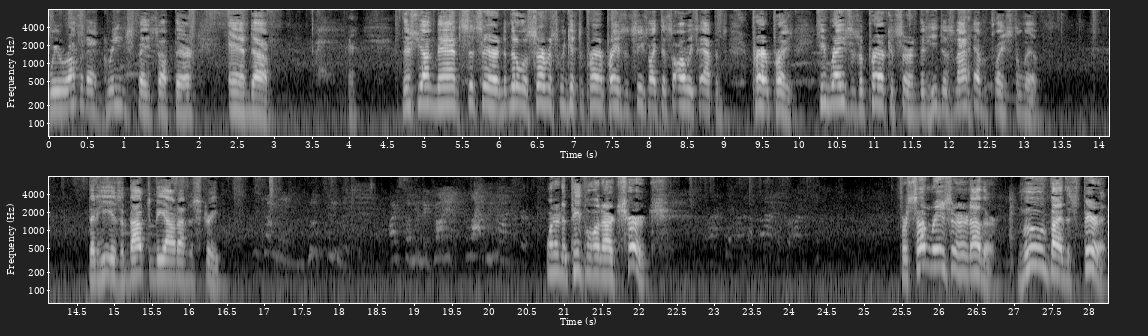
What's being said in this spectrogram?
We were up in that green space up there, and uh, this young man sits there in the middle of service. We get to prayer and praise. It seems like this always happens. Prayer and praise. He raises a prayer concern that he does not have a place to live, that he is about to be out on the street. One of the people in our church, for some reason or another, moved by the Spirit,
